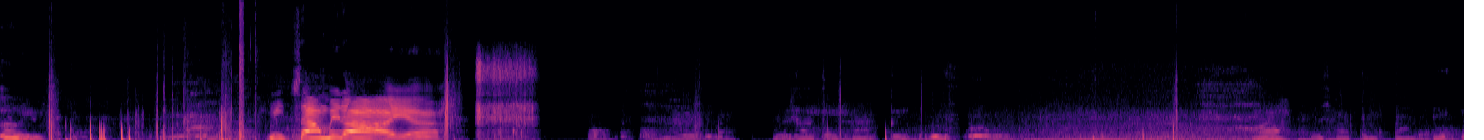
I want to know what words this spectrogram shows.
เอ้ย มันสร้างไม่ได้อะเวลาต้องสร้างเฮะผู้ชายต้องสร้างเอเอ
